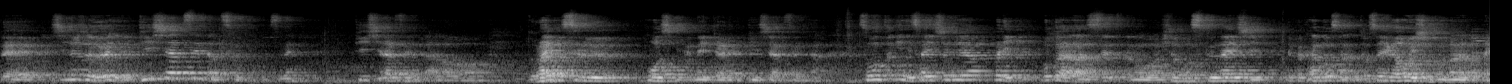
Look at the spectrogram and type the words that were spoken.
で診療所の裏に、ね、PCR センターを作ったんですね。PCR センターあのドライブスルー方式でねやれる PCR センター。その時に最初にやっぱり僕らはあの人も少ないしやっぱ看護師さん女性が多い職場なので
